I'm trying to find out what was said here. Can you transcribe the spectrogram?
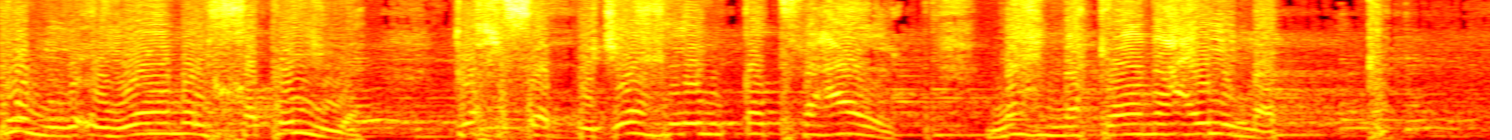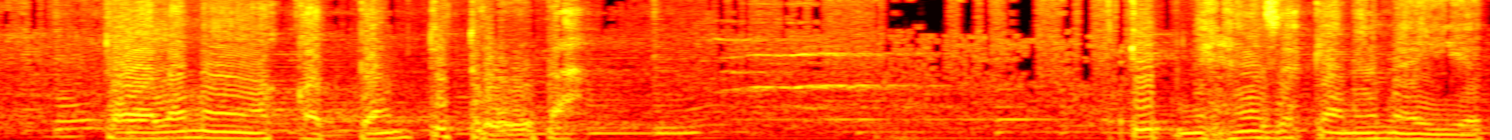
كل أيام الخطية تحسب بجهل قد فعلت مهما كان علمك طالما قدمت توبة. ابن هذا كان ميت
